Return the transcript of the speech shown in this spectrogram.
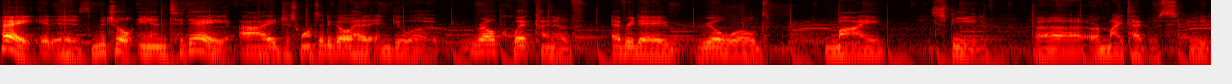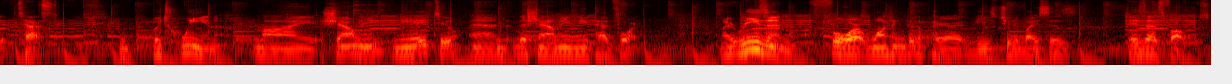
Hey, it is Mitchell, and today I just wanted to go ahead and do a real quick kind of everyday, real world, my speed uh, or my type of speed test between my Xiaomi Mi A2 and the Xiaomi Mi Pad 4. My reason for wanting to compare these two devices is as follows.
